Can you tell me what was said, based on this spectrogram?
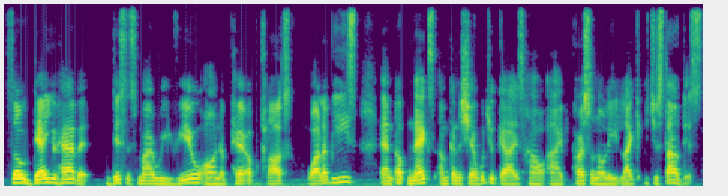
So there you have it. This is my review on a pair of Clarks Wallabees. And up next, I'm to share with you guys how I personally like to style this.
